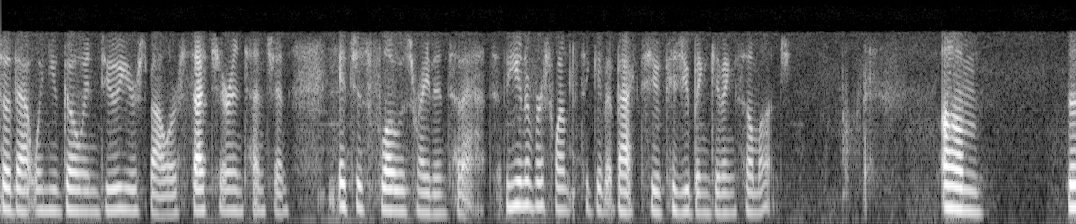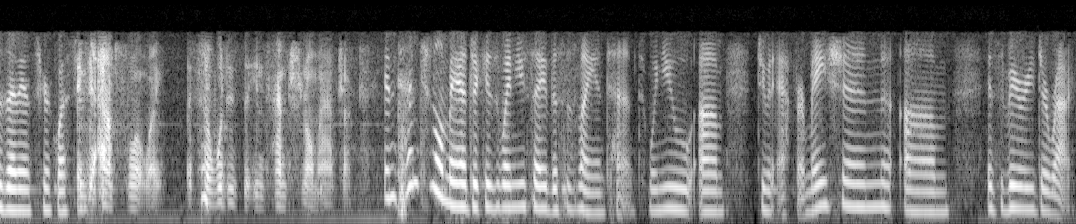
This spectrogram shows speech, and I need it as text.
So that when you go and do your spell or set your intention, it just flows right into that. The universe wants to give it back to you because you've been giving so much. Um, does that answer your question? Absolutely. So, what is the intentional magic? intentional magic is when you say this is my intent when you um do an affirmation um it's very direct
